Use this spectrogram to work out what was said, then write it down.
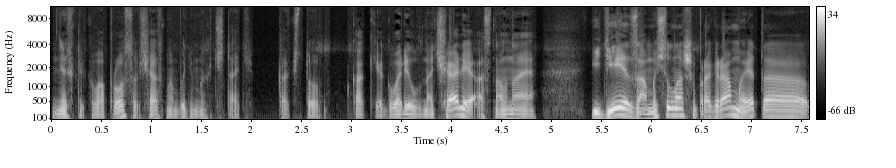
несколько вопросов. Сейчас мы будем их читать. Так что, как я говорил в начале, основная идея, замысел нашей программы – это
